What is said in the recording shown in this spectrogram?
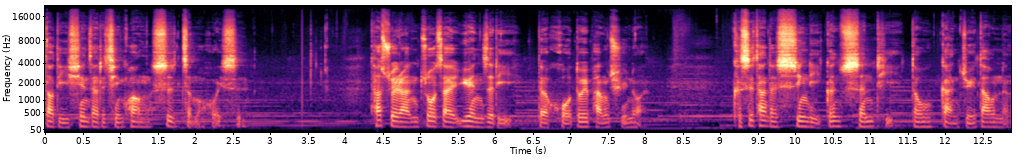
到底现在的情况是怎么回事？他虽然坐在院子里的火堆旁取暖，可是他的心里跟身体都感觉到冷。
